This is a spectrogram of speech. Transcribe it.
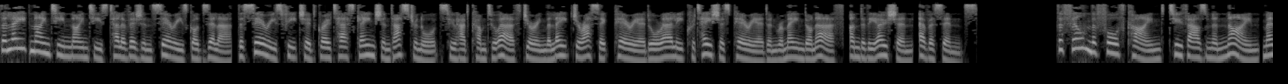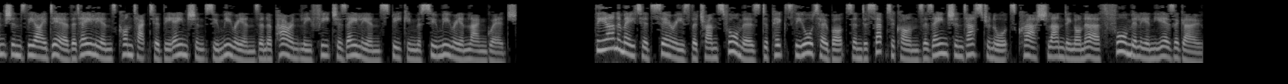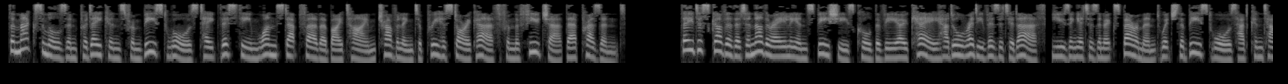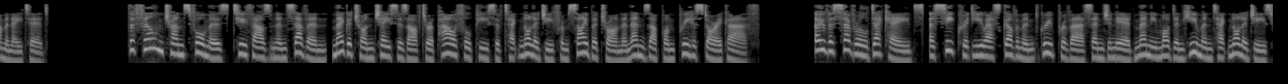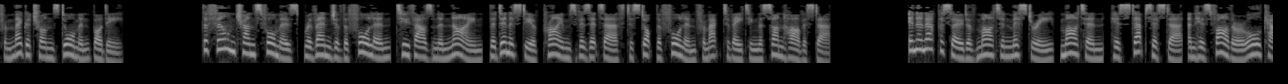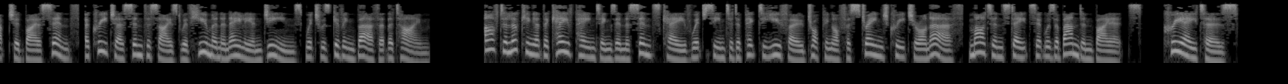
The late 1990s television series Godzilla, the series featured grotesque ancient astronauts who had come to Earth during the late Jurassic period or early Cretaceous period and remained on Earth, under the ocean, ever since. The film The Fourth Kind 2009 mentions the idea that aliens contacted the ancient Sumerians and apparently features aliens speaking the Sumerian language. The animated series The Transformers depicts the Autobots and Decepticons as ancient astronauts crash landing on Earth 4 million years ago. The Maximals and Predacons from Beast Wars take this theme one step further by time traveling to prehistoric Earth from the future their present. They discover that another alien species called the VOK had already visited Earth, using it as an experiment which the Beast Wars had contaminated. The film Transformers 2007, Megatron chases after a powerful piece of technology from Cybertron and ends up on prehistoric Earth. Over several decades, a secret U.S. government group reverse-engineered many modern human technologies from Megatron's dormant body. The film Transformers: Revenge of the Fallen 2009, the Dynasty of Primes visits Earth to stop the Fallen from activating the Sun Harvester. In an episode of Martin Mystery, Martin, his stepsister, and his father are all captured by a synth, a creature synthesized with human and alien genes which was giving birth at the time. After looking at the cave paintings in the synth's cave which seem to depict a UFO dropping off a strange creature on Earth, Martin states it was abandoned by its creators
